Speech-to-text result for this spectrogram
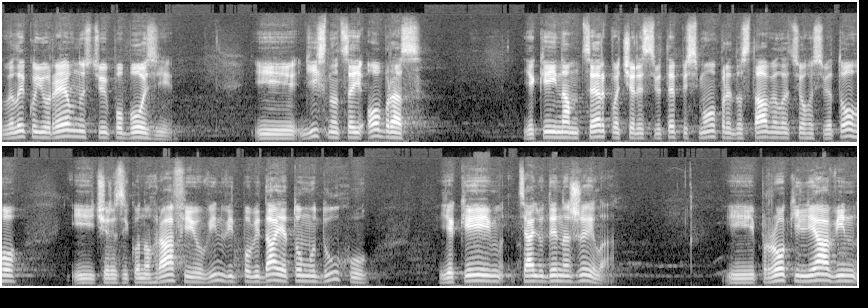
великою ревністю по Бозі. І дійсно цей образ, який нам церква через святе письмо предоставила цього святого і через іконографію, він відповідає тому духу, яким ця людина жила. І пророк Ілля, він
